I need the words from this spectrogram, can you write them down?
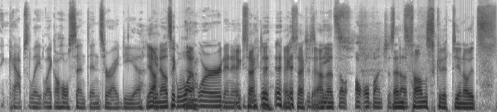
encapsulate like a whole sentence or idea. Yeah, you know, it's like one yeah. word and it Exactly, exactly, just and means that's a, a whole bunch of then stuff. Sanskrit. You know, it's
